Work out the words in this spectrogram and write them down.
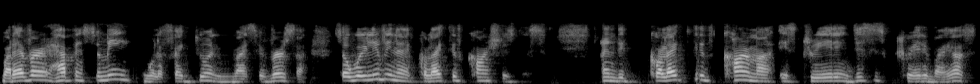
Whatever happens to me will affect you and vice versa. So we're living in a collective consciousness. And the collective karma is creating, this is created by us.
